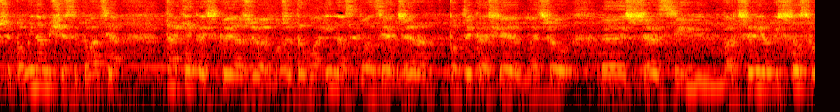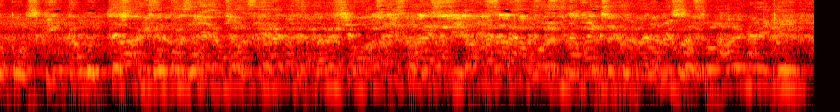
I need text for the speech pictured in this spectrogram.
przypomina mi się sytuacja, tak jakoś skojarzyłem, może to była inna sytuacja, jak Gerard potyka się w meczu e, z Chelsea, walczyli o Mistrzostwo Polski, tam był też taki wielki Nawet się włączyli z kontekstu. o Mistrzostwo Anglii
